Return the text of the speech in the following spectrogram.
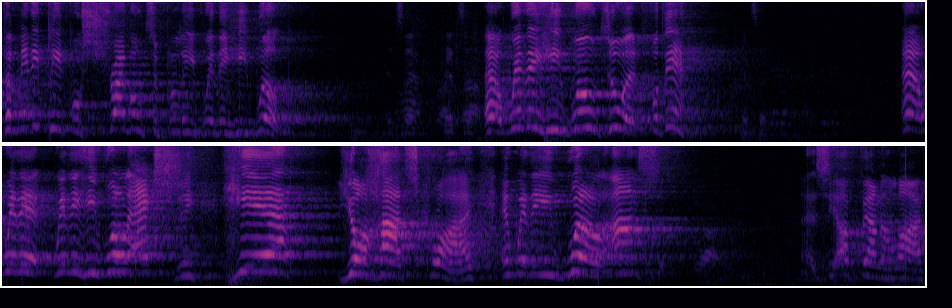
but many people struggle to believe whether He will. Uh, whether He will do it for them. Uh, whether, whether He will actually hear your heart's cry and whether He will answer. Uh, see, I've found in life,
